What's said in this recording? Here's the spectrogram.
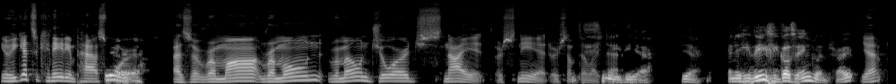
you know, he gets a Canadian passport as a Ramon Ramon Ramon George Sniet or Sneet or something like that. Yeah, yeah. And he leaves. He goes to England, right? Yep.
